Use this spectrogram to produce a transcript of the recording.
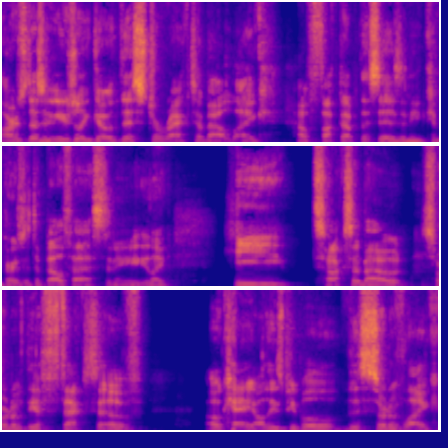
Lars doesn't usually go this direct about like how fucked up this is and he compares it to Belfast and he like he talks about sort of the effects of okay all these people this sort of like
